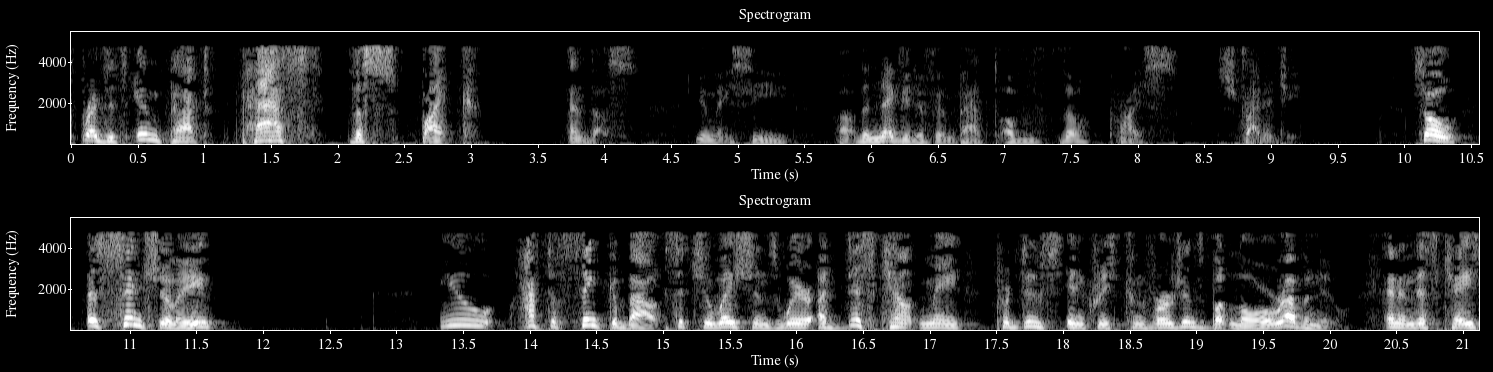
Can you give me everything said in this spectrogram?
spreads its impact past the spike. And thus, you may see uh, the negative impact of the price strategy. So, essentially, you have to think about situations where a discount may produce increased conversions but lower revenue. And in this case,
